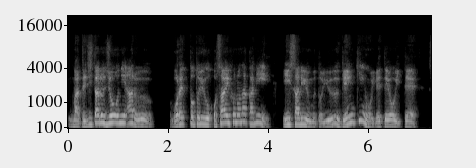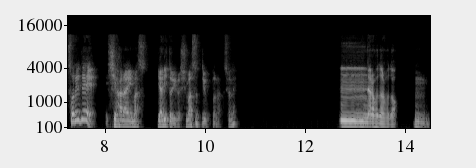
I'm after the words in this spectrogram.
まあ、デジタル上にあるウォレットというお財布の中に、イーサリウムという現金を入れておいて、それで支払います。やり取りをしますっていうことなんですよね。うんなるほど、なるほど。うん。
